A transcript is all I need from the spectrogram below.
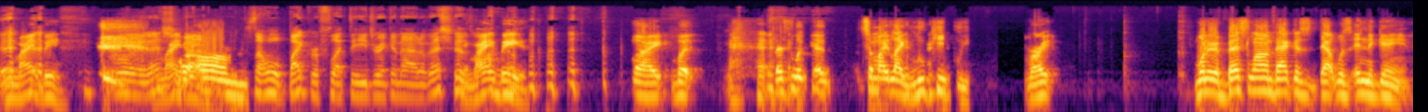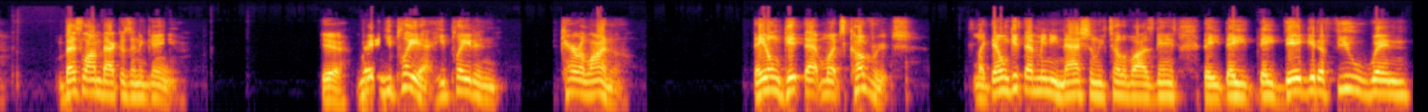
be. It might be. Boy, that might shit be. Um, It's a whole bike reflector he drinking out of. That shit. It might be. right, but let's look at somebody like Luke Kuechly, right? One of the best linebackers that was in the game, best linebackers in the game. Yeah. Where did he play at? He played in Carolina. They don't get that much coverage. Like they don't get that many nationally televised games. They they they did get a few when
